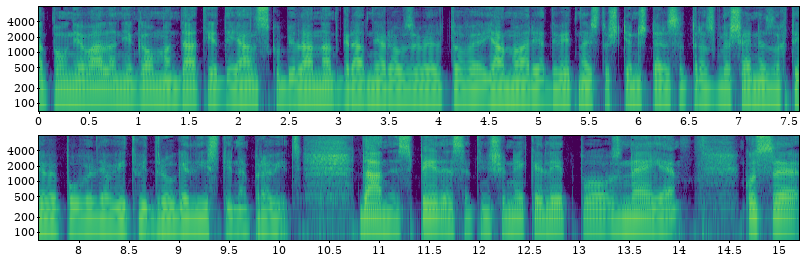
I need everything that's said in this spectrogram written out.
napolnjevala njegov mandat, je dejansko bila nadgradnja Rooseveltove januarja 1944 razglašene zahteve po uveljavitvi druge listine pravic. Danes, 50 in še nekaj let pozneje, ko se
